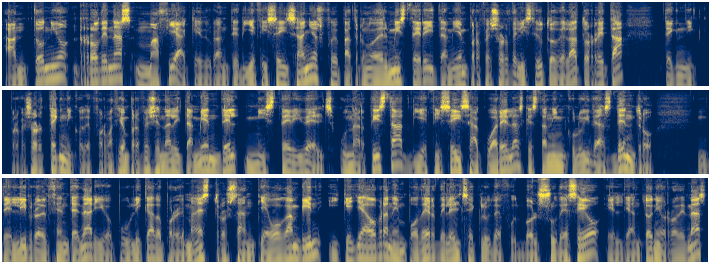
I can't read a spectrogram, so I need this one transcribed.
Antonio Ródenas Maciá, que durante 16 años fue patrono del Misterio y también profesor del Instituto de la Torreta, profesor técnico de formación profesional y también del Misteri Delch. Un artista, 16 acuarelas que están incluidas dentro del libro del centenario publicado por el maestro Santiago Gambín y que ya obran en poder del Elche Club de Fútbol. Su deseo, el de Antonio Ródenas,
